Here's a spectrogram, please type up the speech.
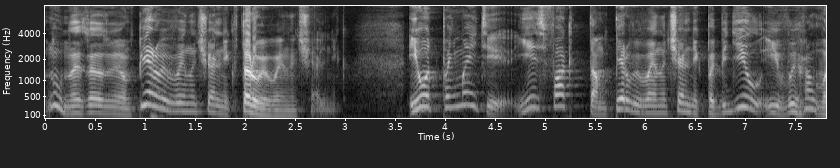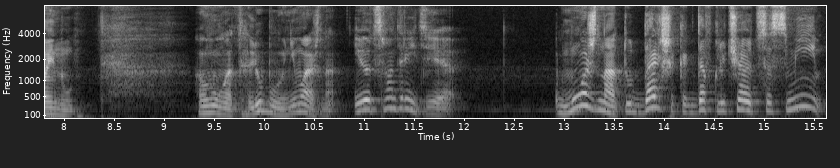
ну, назовем первый военачальник, второй военачальник. И вот, понимаете, есть факт, там первый военачальник победил и выиграл войну. Вот, любую, неважно. И вот смотрите, можно тут дальше, когда включаются СМИ,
